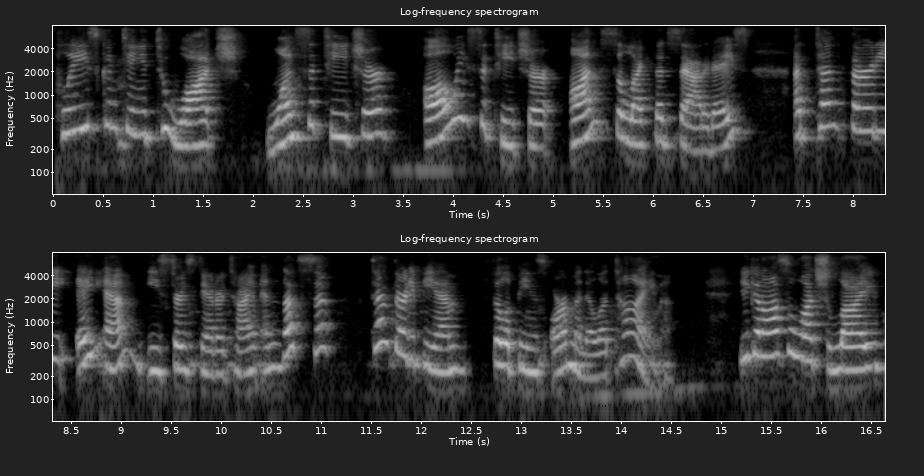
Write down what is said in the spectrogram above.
Please continue to watch Once a Teacher, Always a Teacher on selected Saturdays at 10:30 a.m. Eastern Standard Time and that's 10:30 p.m. Philippines or Manila time. You can also watch live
